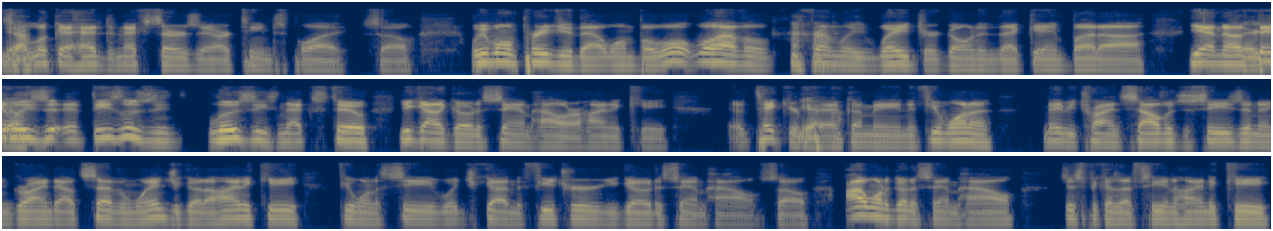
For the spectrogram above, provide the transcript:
So Yeah. look ahead to next Thursday our teams play. So we won't preview that one, but we'll we'll have a friendly wager going into that game. But uh yeah, no, There if they go. lose if these lose lose these next two, you gotta go to Sam Howell or Heineke. Uh, Take your Yeah. pick. I mean, if you want to maybe try and salvage the season and grind out seven wins, you go to Heineke. If you want to see what you got in the future, you go to Sam Howell. So I want to go to Sam Howell just because I've seen Heineke.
